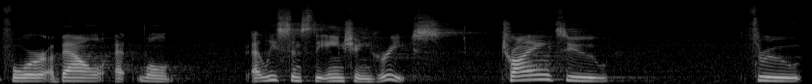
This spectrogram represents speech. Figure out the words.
for about, well, at least since the ancient Greeks, trying to through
